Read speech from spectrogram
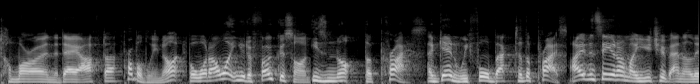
tomorrow and the day after? Probably not. But what I want you to focus on is not the price. Again, we fall back to the price. I even see it on my YouTube analytics.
